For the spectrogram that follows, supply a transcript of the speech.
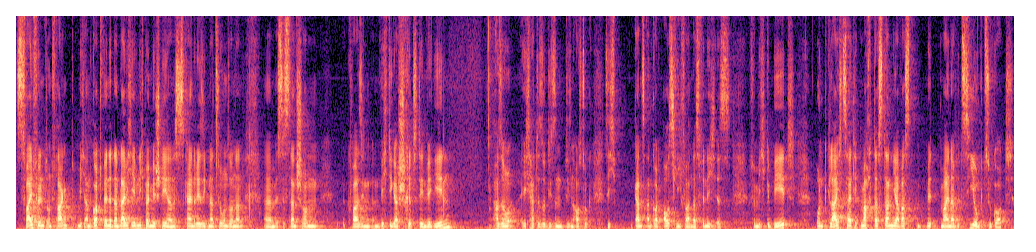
zweifelnd und fragend mich an Gott wende, dann bleibe ich eben nicht bei mir stehen. Dann ist es keine Resignation, sondern ähm, es ist dann schon quasi ein, ein, wichtiger Schritt, den wir gehen. Also ich hatte so diesen, diesen Ausdruck, sich ganz an Gott ausliefern. Das finde ich ist für mich Gebet. Und gleichzeitig macht das dann ja was mit meiner Beziehung zu Gott.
